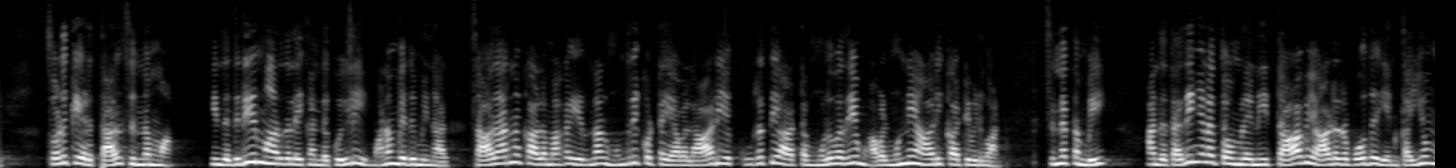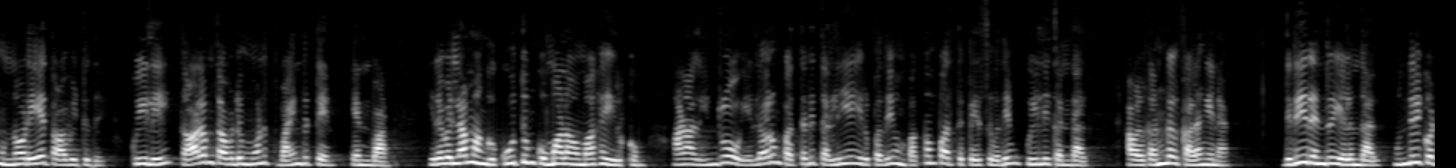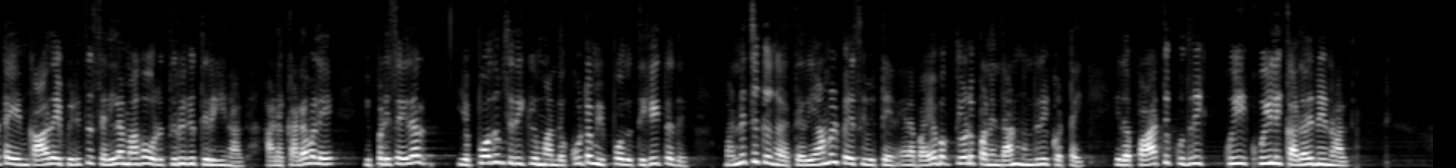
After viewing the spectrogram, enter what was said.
சொடுக்க எடுத்தாள் சின்னம்மா. இந்த திடீர் மாறுதலை கண்ட குயிலி மனம் வெதும்பினாள். சாதாரண காலமாக இருந்தால் முந்திரிக்கொட்டை அவள் ஆடிய குரத்தி ஆட்டம் முழுவதையும் அவள் முன்னே ஆடி காட்டி விடுவான் சின்னத்தம்பி அந்த ததிங்கின தோம்பலை நீ தாவி ஆடுற போது என் கையும் முன்னோடையே தாவிட்டது. குயிலி தாளம் தவிடுமோன்னு பயந்துட்டேன் என்பான். இரவெல்லாம் அங்கு கூத்தும் கும்மாளமுமாக இருக்கும். ஆனால் இன்றோ எல்லாரும் பத்தடி தள்ளியே இருப்பதையும் பக்கம் பார்த்து பேசுவதையும் குயிலி கண்டாள். அவள் கண்கள் கலங்கின. திடீரென்று எழுந்தாள். முந்திரிக்கொட்டையின் காதை பிடித்து செல்லமாக ஒரு திருகு திருகினாள். அட கடவுளே இப்படி செய்தால் எப்போதும் சிரிக்கும் அந்த கூட்டம் இப்போது திகைத்தது. மன்னிச்சுக்குங்க தெரியாமல் பேசிவிட்டேன். என பயபக்தியோடு பணிந்தான் முந்திரிக்கொட்டை இதை பார்த்து குதிரை குயி குயிலி கதறினாள்.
